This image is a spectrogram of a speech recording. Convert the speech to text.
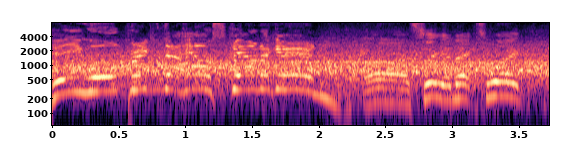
He will bring the house down again. Oh, see you next week.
